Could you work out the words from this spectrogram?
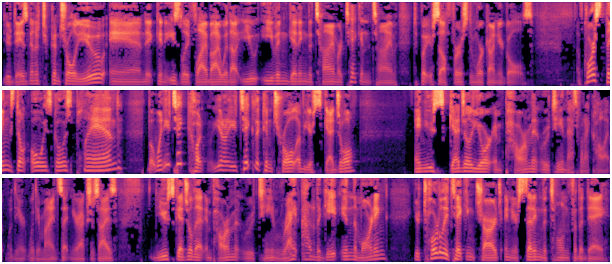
your day is going to control you and it can easily fly by without you even getting the time or taking the time to put yourself first and work on your goals. Of course, things don't always go as planned, but when you take you know, you take the control of your schedule, and you schedule your empowerment routine that's what i call it with your with your mindset and your exercise you schedule that empowerment routine right out of the gate in the morning. You're totally taking charge and you're setting the tone for the day.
